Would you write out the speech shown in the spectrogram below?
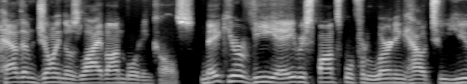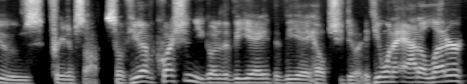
Have them join those live onboarding calls. Make your VA responsible for learning how to use FreedomSoft. So if you have a question, you go to the VA, the VA helps you do it. If you want to add a letter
